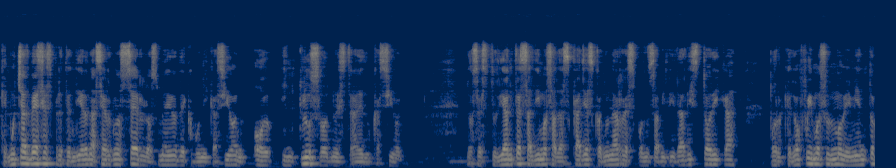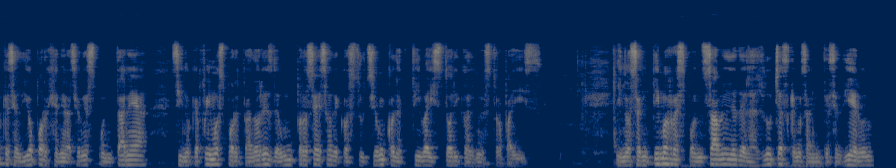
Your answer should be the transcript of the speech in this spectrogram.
que muchas veces pretendieron hacernos ser los medios de comunicación o incluso nuestra educación. Los estudiantes salimos a las calles con una responsabilidad histórica porque no fuimos un movimiento que se dio por generación espontánea, sino que fuimos portadores de un proceso de construcción colectiva histórico de nuestro país. Y nos sentimos responsables de las luchas que nos antecedieron,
